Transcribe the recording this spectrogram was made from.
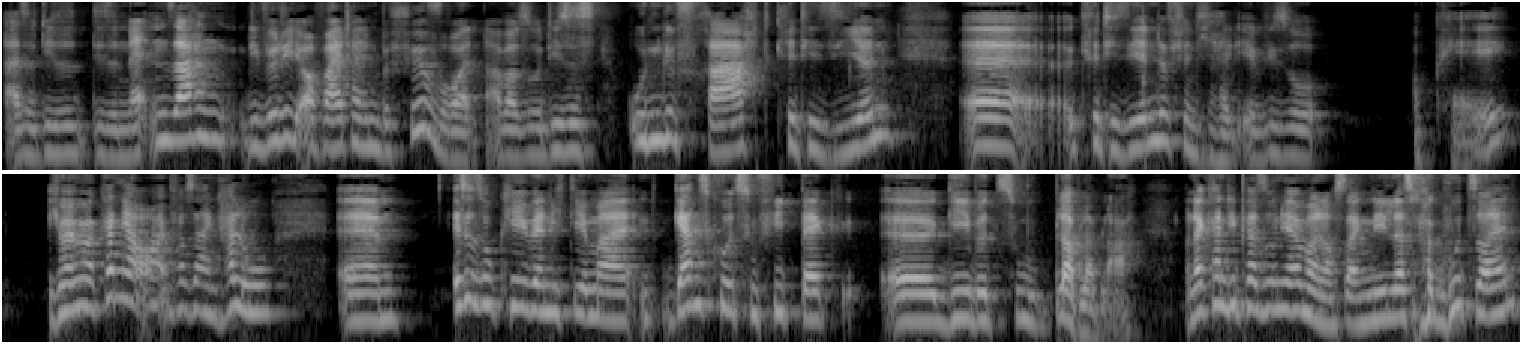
also diese, diese netten Sachen, die würde ich auch weiterhin befürworten. Aber so dieses ungefragt kritisieren, äh, kritisierende finde ich halt irgendwie so, okay. Ich meine, man kann ja auch einfach sagen, hallo, ähm, ist es okay, wenn ich dir mal ganz kurzen Feedback äh, gebe zu bla bla bla. Und dann kann die Person ja immer noch sagen, nee, lass mal gut sein.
